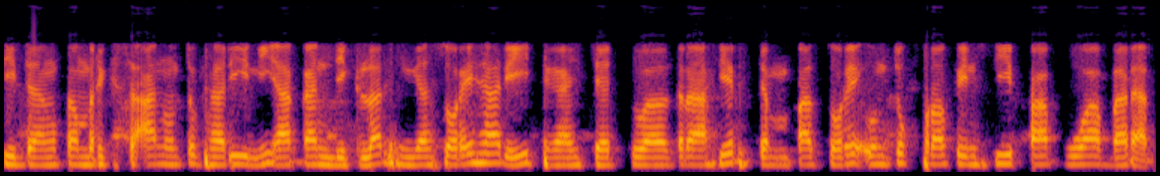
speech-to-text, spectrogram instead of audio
Sidang pemeriksaan untuk hari ini akan digelar hingga sore hari dengan jadwal terakhir jam 4 sore untuk Provinsi Papua Barat.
